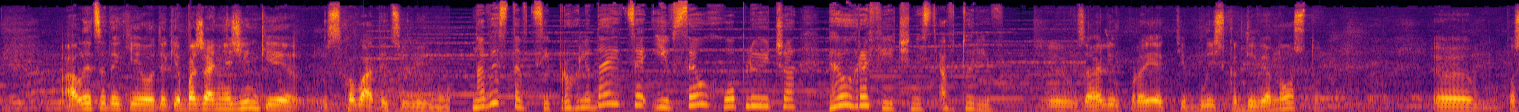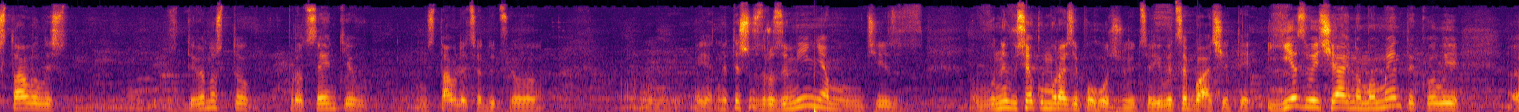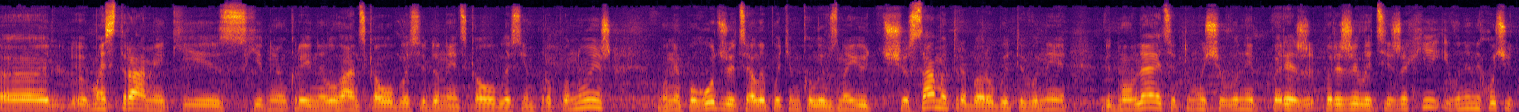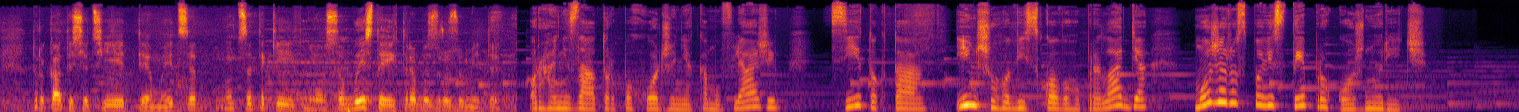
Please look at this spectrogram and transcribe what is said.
Але це таке, таке бажання жінки сховати цю війну. На виставці проглядається і всеохоплююча географічність авторів. Е, Взагалі в проєкті близько 90 е, поставились ну, 90% ставляться до цього ну, не те, що з розумінням, чи вони в усякому разі погоджуються, і ви це бачите. Є, звичайно, моменти, коли майстрам, які з Східної України, Луганська область і Донецька область їм пропонуєш, вони погоджуються, але потім, коли взнають, що саме треба робити, вони відмовляються, тому що вони пережили ці жахи і вони не хочуть торкатися цієї теми. І це, ну, це таке їхнє особисте, їх треба зрозуміти. Організатор походження камуфляжів, сіток та іншого військового приладдя може розповісти про кожну річ.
